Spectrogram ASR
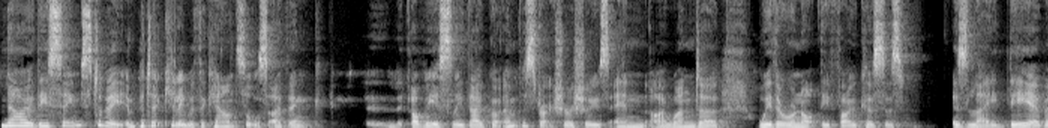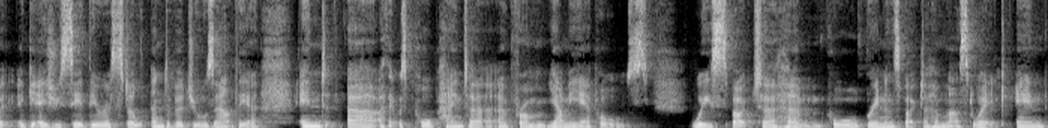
No, there seems to be, and particularly with the councils, I think obviously they've got infrastructure issues, and I wonder whether or not their focus is is laid there. But as you said, there are still individuals out there. And uh, I think it was Paul Paynter uh, from Yummy Apples. We spoke to him, Paul Brennan spoke to him last week. And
